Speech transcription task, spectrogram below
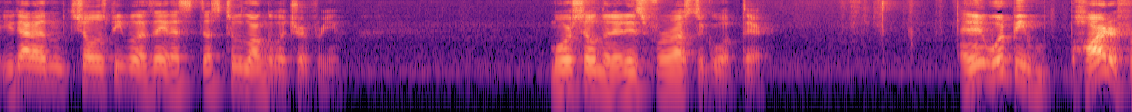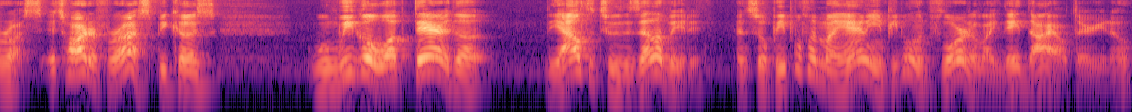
You gotta show those people that hey, that's that's too long of a trip for you. More so than it is for us to go up there. And it would be harder for us. It's harder for us because when we go up there, the the altitude is elevated. And so people from Miami and people in Florida, like they die out there, you know?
